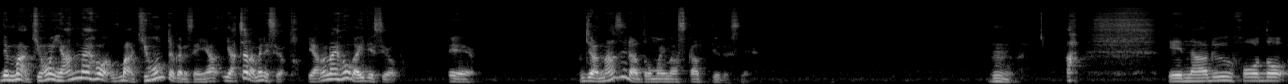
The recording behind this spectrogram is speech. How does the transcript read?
でまあ基本やんない方まあ基本というかですねややっちゃだめですよと。やらない方がいいですよと、えー、じゃあなぜだと思いますかっていうですね。うん。あえー、なるほど。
